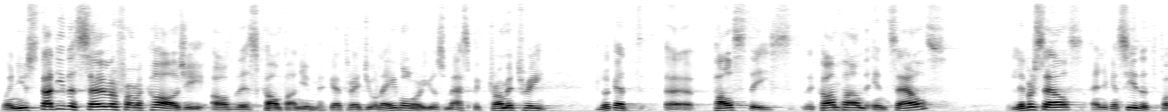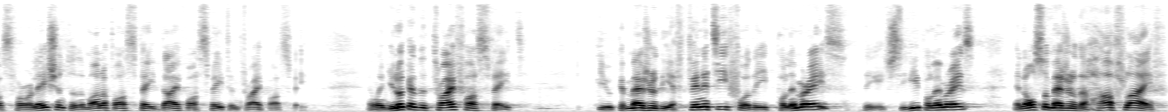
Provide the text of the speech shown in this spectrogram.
When you study the cellular pharmacology of this compound, you get radiolabel or use mass spectrometry, look at, uh, pulse the compound in cells, liver cells, and you can see the phosphorylation to the monophosphate, diphosphate, and triphosphate. And when you look at the triphosphate, you can measure the affinity for the polymerase, the HCV polymerase, and also measure the half-life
